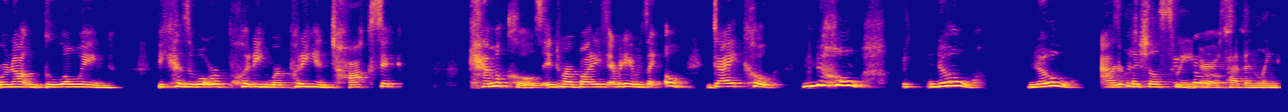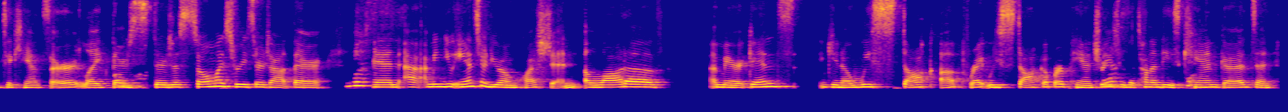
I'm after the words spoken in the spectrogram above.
we're not glowing because of what we're putting. We're putting in toxic chemicals into our bodies every day. Everyone's like oh diet coke. No no no artificial sweeteners have been linked to cancer like there's oh. there's just so much research out there yes. and uh, i mean you answered your own question a lot of americans you know we stock up right we stock up our pantries yes. with a ton of these canned goods and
